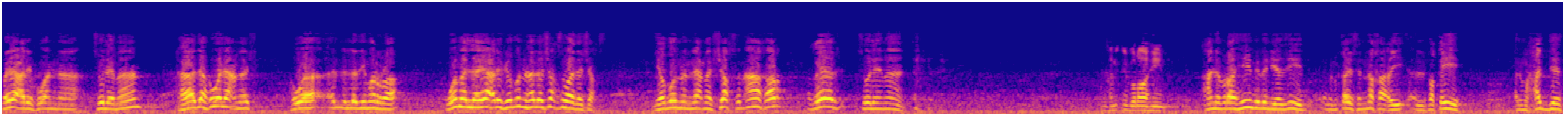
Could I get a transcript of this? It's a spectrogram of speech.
فيعرف أن سليمان هذا هو الأعمش هو الذي مر. ومن لا يعرف يظن هذا شخص وهذا شخص. يظن أن الأعمش شخص آخر غير سليمان. عن إبراهيم. عن إبراهيم بن يزيد بن قيس النخعي الفقيه المحدث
